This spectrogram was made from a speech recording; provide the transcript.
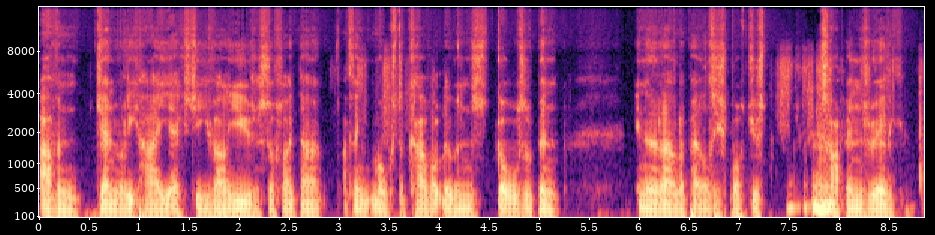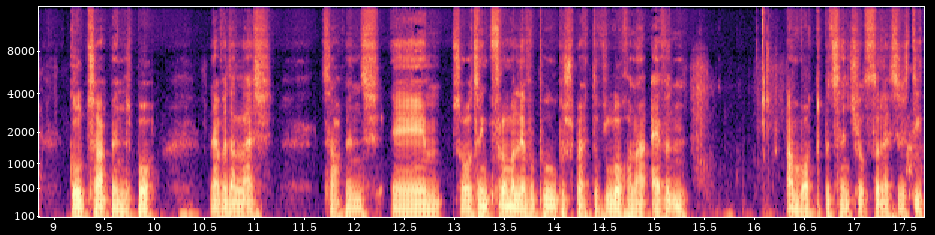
having generally high xG values and stuff like that. I think most of Calvert Lewin's goals have been in and around the penalty spot, just mm. tap ins, really good tap ins, but nevertheless tap ins. Um, so I think from a Liverpool perspective, looking at Everton and what the potential threat is, they,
